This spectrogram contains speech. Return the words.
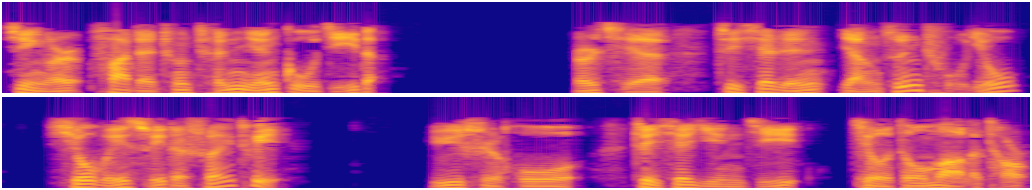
进而发展成陈年痼疾的。而且这些人养尊处优，修为随着衰退，于是乎这些隐疾就都冒了头。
